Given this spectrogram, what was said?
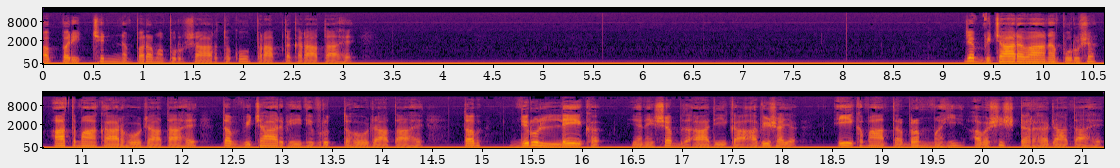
अपरिच्छिन्न परम पुरुषार्थ को प्राप्त कराता है। जब विचारवान पुरुष आत्माकार हो जाता है, तब विचार भी निवृत्त हो जाता है। तब निरुल्लेख, यानी शब्द आदि का अविषय एकमात्र ब्रह्म ही अवशिष्ट रह जाता है।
